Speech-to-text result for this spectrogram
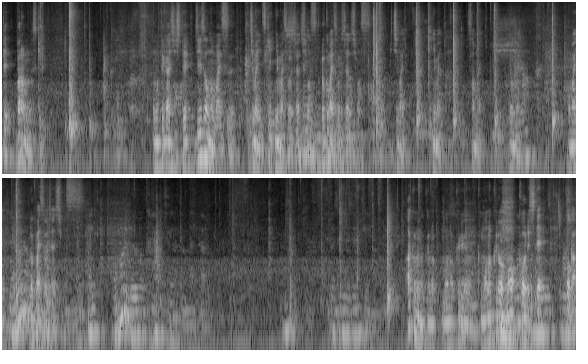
でバラムのスキル表返しして G ゾーンの枚数1枚につき2枚ソロチャージします。6枚ソロチャージします。1枚2枚3枚4枚5枚6枚ソロチャージします。悪夢のクロモノクロモノクローもコールして効果。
